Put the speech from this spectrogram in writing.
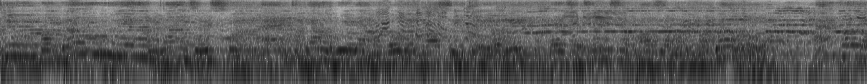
two Mongolian dancers, and together with them Mongolian costume too, okay? That is the traditional costume of the Mongol. And for the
